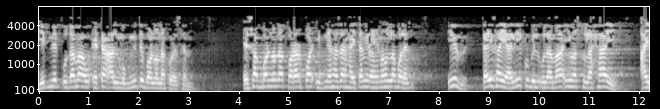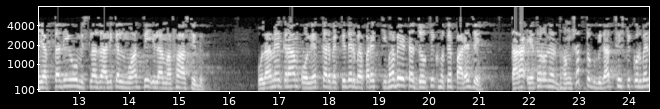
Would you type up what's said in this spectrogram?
ইবনে কুদামাও এটা আল মুগনিতে বর্ণনা করেছেন। এসব বর্ণনা করার পর ইবনে হাজার হাইতামি রহিমাউল্লাহ বলেন ইজ কাইফাই আলী কুবিল উলামা ইমা সুলাহাই, আইয়াবতাদিউ মিসলা জালিকাল মুয়াদ্দি ইলা মাফাসিদ। উলামে ক্রাম ও নেককার ব্যক্তিদের ব্যাপারে কীভাবে এটা যৌতিক হতে পারে যে তারা এ ধরনের ধ্বংসাত্মক বিদাত সৃষ্টি করবেন?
